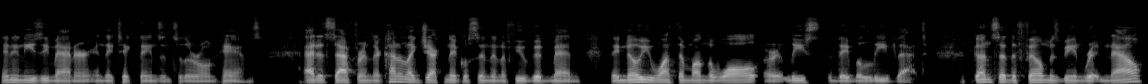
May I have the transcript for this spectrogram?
in an easy manner and they take things into their own hands. Added Safran, they're kind of like Jack Nicholson and a few good men. They know you want them on the wall, or at least they believe that. Gunn said the film is being written now,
